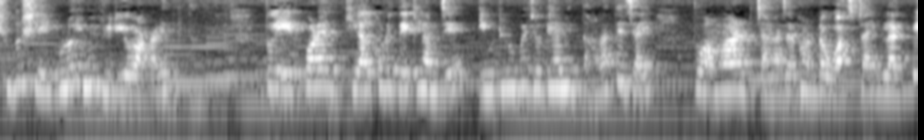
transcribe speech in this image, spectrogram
শুধু সেইগুলোই আমি ভিডিও আকারে দিতাম। তো এরপরে খেয়াল করে দেখলাম যে, ইউটিউবে যদি আমি দাঁড়াতে যাই, তো আমার চার হাজার ঘণ্টা ওয়াচ টাইম লাগবে,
